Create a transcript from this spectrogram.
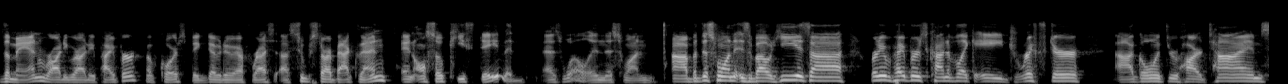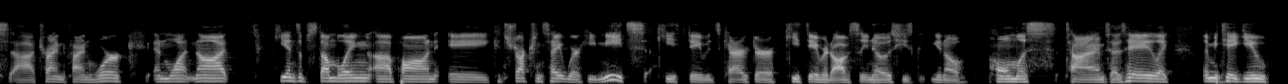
the man, Roddy Roddy Piper, of course, big WWF res- uh, superstar back then, and also Keith David as well in this one. Uh, but this one is about he is uh Roddy Piper is kind of like a drifter, uh, going through hard times, uh, trying to find work and whatnot. He ends up stumbling upon a construction site where he meets Keith David's character. Keith David obviously knows he's you know homeless time, says, Hey, like, let me take you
